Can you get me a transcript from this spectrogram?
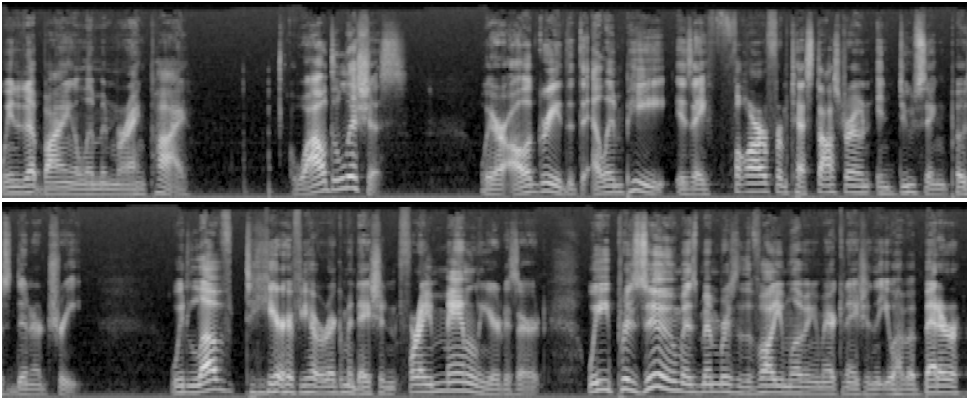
we ended up buying a lemon meringue pie. While delicious, we are all agreed that the LMP is a far from testosterone inducing post dinner treat. We'd love to hear if you have a recommendation for a manlier dessert. We presume, as members of the volume loving American nation, that you'll have a better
